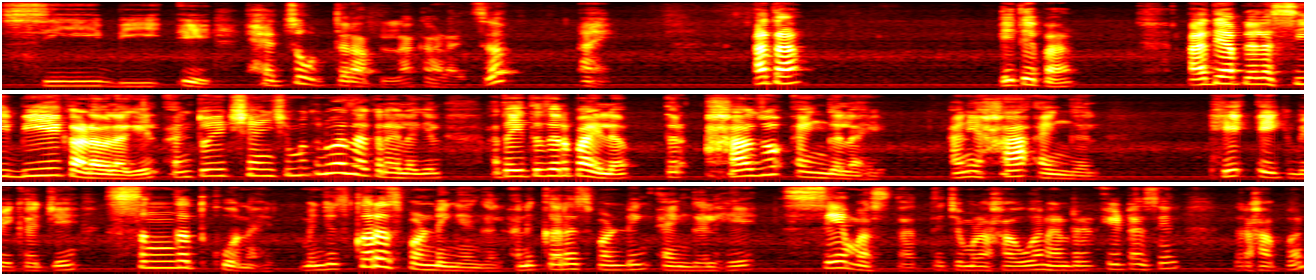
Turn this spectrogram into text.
C B A ह्याचं उत्तर आपल्याला काढायचं आहे. आता इथे पहा. आधी आपल्याला सी बी ए काढावा लागेल आणि तो एकशे ऐंशीमधून वजा करायला लागेल. आता इथं जर पाहिलं तर हा जो अँगल आहे आणि हा अँगल हे एकमेकाचे संगत कोण आहेत? म्हणजेच करस्पॉन्डिंग अँगल आणि करस्पॉन्डिंग अँगल हे सेम असतात. त्याच्यामुळे हा वन हंड्रेड एट असेल तर हा पण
